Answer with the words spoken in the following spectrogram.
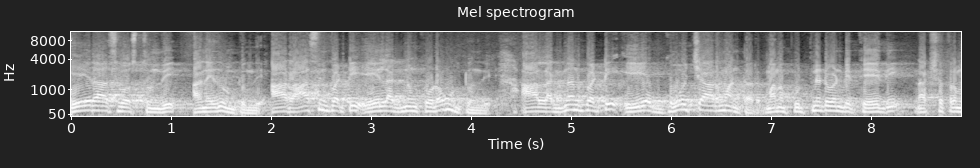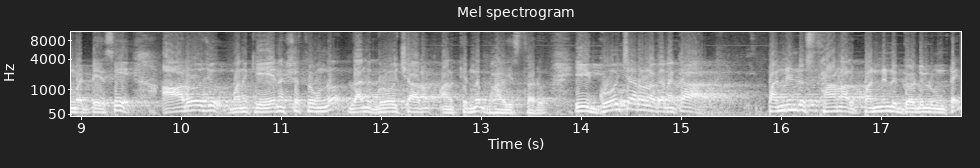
ఏ రాశి వస్తుంది అనేది ఉంటుంది. ఆ రాశిని బట్టి ఏ లగ్నం కూడా ఉంటుంది. ఆ లగ్నాన్ని బట్టి ఏ గోచారం అంటారు. మనం పుట్టినటువంటి తేదీ నక్షత్రం బట్టేసి ఆ రోజు మనకి ఏ నక్షత్రం ఉందో దాన్ని గోచారం అని కింద భావిస్తారు. ఈ గోచారంలో గనక పన్నెండు స్థానాలు పన్నెండు గడులు ఉంటాయి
